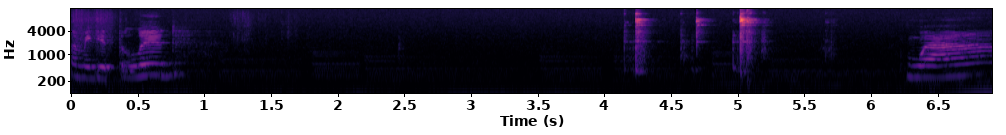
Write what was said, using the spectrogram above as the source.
Let me get the lid. Wow.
